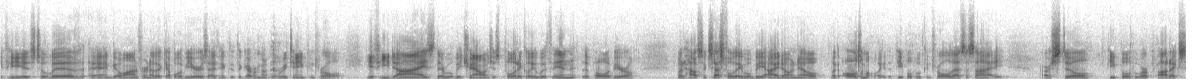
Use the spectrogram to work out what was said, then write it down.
If he is to live and go on for another couple of years, I think that the government will retain control. If he dies, there will be challenges politically within the Politburo, but how successful they will be, I don't know. But ultimately, the people who control that society are still people who are products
